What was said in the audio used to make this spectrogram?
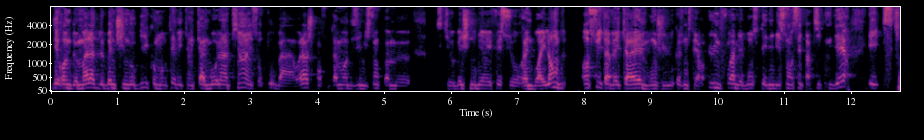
des runs de malades de Ben Shinobi commentés avec un calme olympien et surtout, bah voilà, je pense notamment à des émissions comme euh, ce que Ben Shinobi avait fait sur Rainbow Island. Ensuite, avec AM, bon, j'ai eu l'occasion de faire une fois, mais bon, c'était une émission assez particulière. Et ce qui,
